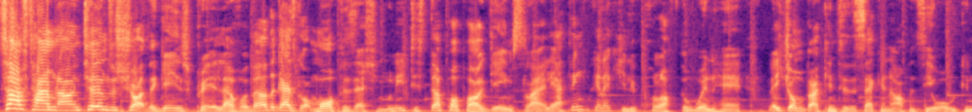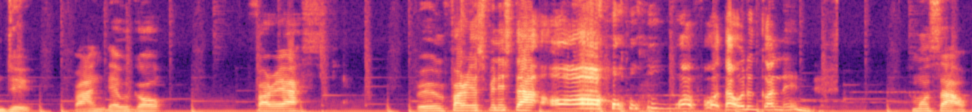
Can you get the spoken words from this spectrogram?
So half time now. In terms of shot, the game's pretty level. The other guys got more possession. We need to step up our game slightly. I think we can actually pull off the win here. Let's jump back into the second half and see what we can do. Bang! There we go. Farias. Boom. Farias finished that. Oh! I thought that would have gone in. Come on, Sal.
